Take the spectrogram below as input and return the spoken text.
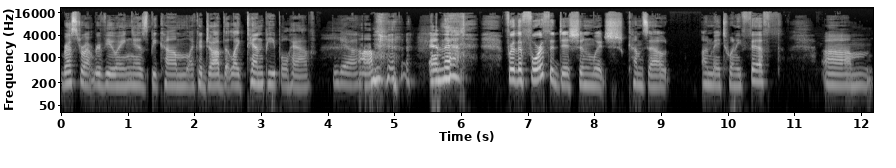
restaurant reviewing has become like a job that like 10 people have. Yeah. Um, and then for the fourth edition, which comes out on May 25th, um,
